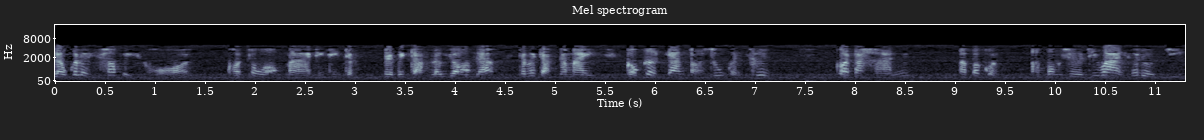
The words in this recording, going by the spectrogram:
เราก็เลยเข้าไปขอขอตัวออกมาจริงๆจะไปจับเรายอมแล้ว จะไปจับทำไม ก็เกิดการต่อสู้กันขึ้น ก็ทหารปรากฏอมองเชิญที่ว่านก็โดนยิง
